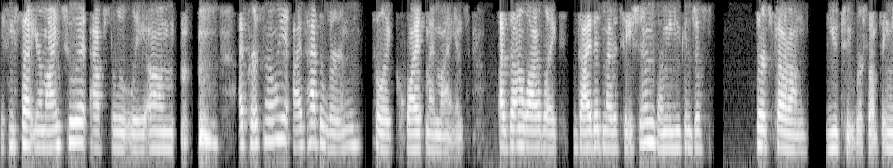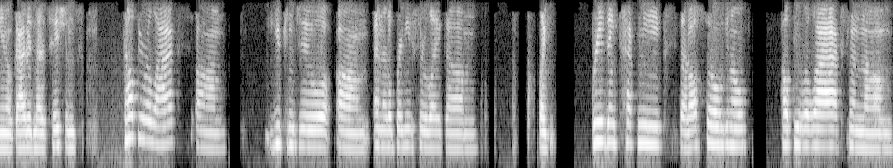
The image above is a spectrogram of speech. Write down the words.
if you set your mind to it, absolutely. Um, I personally, I've had to learn to like quiet my mind. I've done a lot of like guided meditations. I mean, you can just search that on YouTube or something, you know, guided meditations to help you relax. Um, you can do, um, and it'll bring you through like, um, like breathing techniques that also, you know, help you relax and, um,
